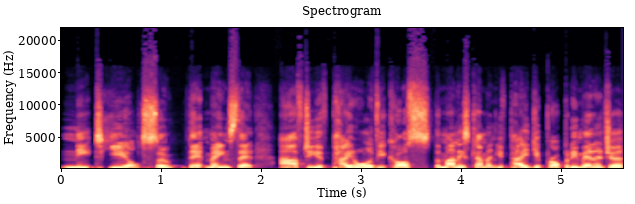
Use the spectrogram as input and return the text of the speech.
net yield. So that means that after you've paid all of your costs, the money's come in, you've paid your property manager,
